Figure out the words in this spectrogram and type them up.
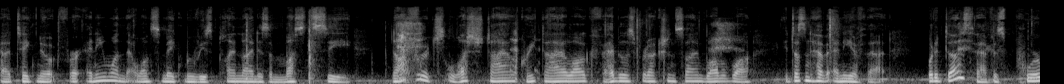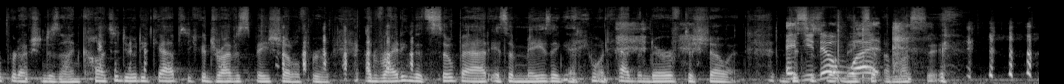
uh, take note for anyone that wants to make movies. Plan Nine is a must see, not for its lush style, great dialogue, fabulous production sign, blah blah blah. It doesn't have any of that. What it does have is poor production design, continuity gaps you could drive a space shuttle through, and writing that's so bad it's amazing anyone had the nerve to show it. This you is know what makes it what? a must see.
